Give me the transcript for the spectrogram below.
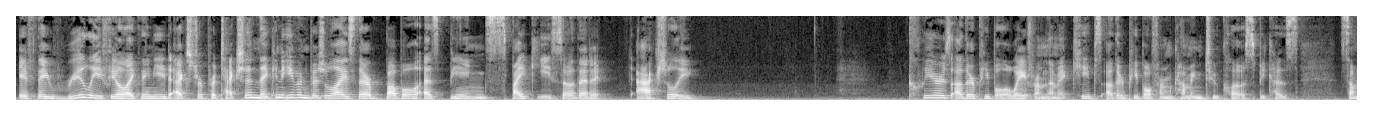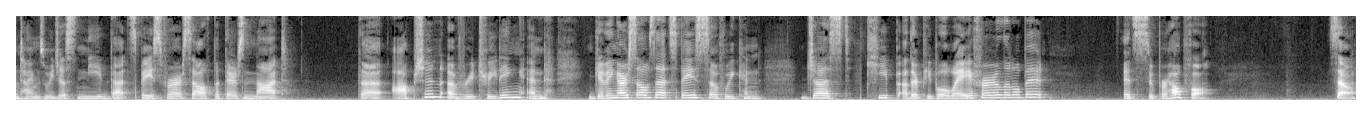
if they really feel like they need extra protection, they can even visualize their bubble as being spiky so that it actually clears other people away from them. It keeps other people from coming too close because sometimes we just need that space for ourselves, but there's not the option of retreating and giving ourselves that space. So if we can just keep other people away for a little bit, it's super helpful. So,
